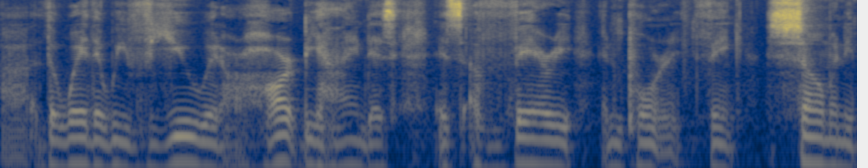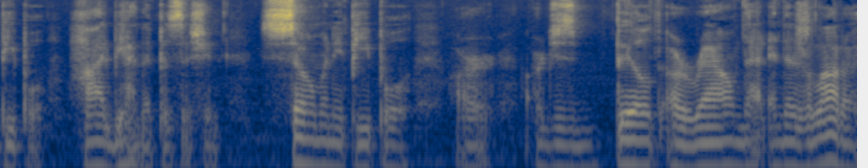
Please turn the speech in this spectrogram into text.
uh, the way that we view it, our heart behind this is a very important thing. So many people hide behind that position. So many people are are just built around that. And there's a lot of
